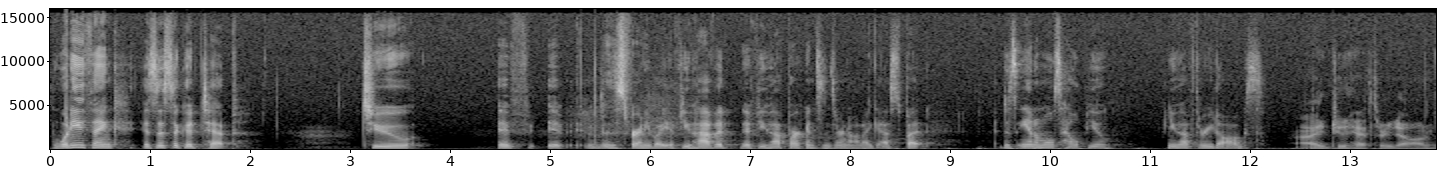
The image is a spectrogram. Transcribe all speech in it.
What do you think? Is this a good tip to, if, if, if this is for anybody, if you have it, if you have Parkinson's or not, I guess, but does animals help you? You have three dogs. I do have three dogs,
